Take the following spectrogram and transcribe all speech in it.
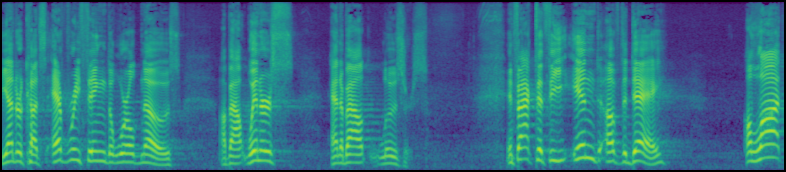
He undercuts everything the world knows about winners and about losers. In fact, at the end of the day, a lot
